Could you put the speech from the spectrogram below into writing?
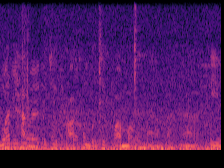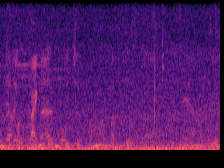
mất hẳn cái chìa khóa không có chìa khóa mẫu mà bác à, tìm ra bác đánh được cái chìa khóa mà bật được à, cái xe này luôn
